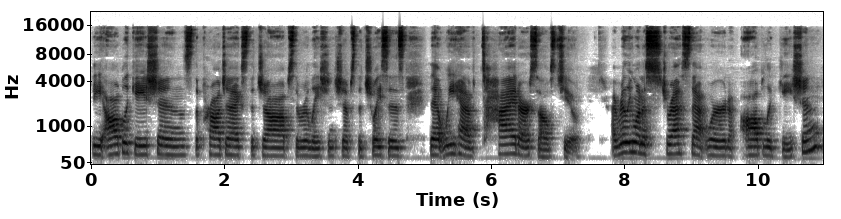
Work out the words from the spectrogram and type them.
the obligations, the projects, the jobs, the relationships, the choices that we have tied ourselves to. I really want to stress that word obligation.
